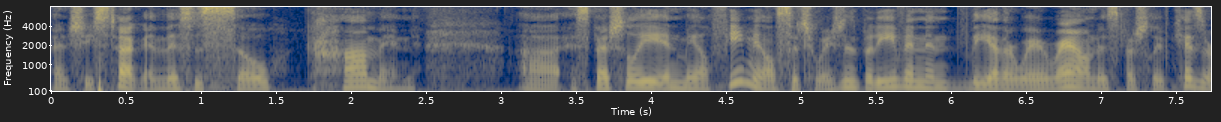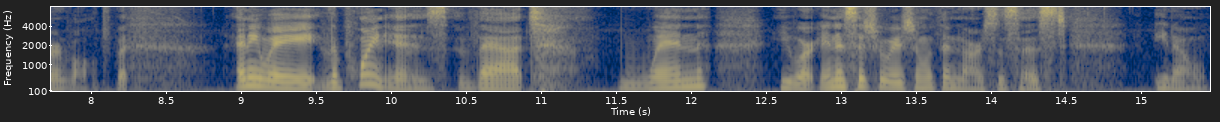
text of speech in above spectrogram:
and she's stuck. And this is so common, uh, especially in male female situations, but even in the other way around, especially if kids are involved. But anyway, the point is that when you are in a situation with a narcissist, you know,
